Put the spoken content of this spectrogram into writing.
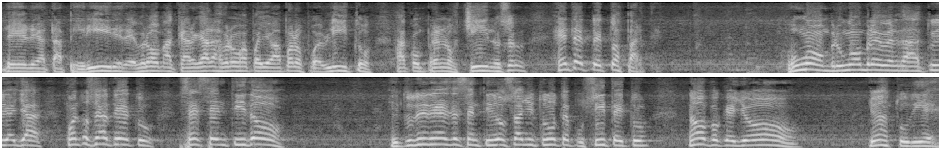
de, de atapirire, de broma, cargar las bromas para llevar para los pueblitos, a comprar en los chinos, gente de, de todas partes. Un hombre, un hombre de verdad. Tú ya, ya, ¿Cuántos años tienes tú? 62. Y tú tienes 62 años y tú no te pusiste y tú... No, porque yo, yo no estudié.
